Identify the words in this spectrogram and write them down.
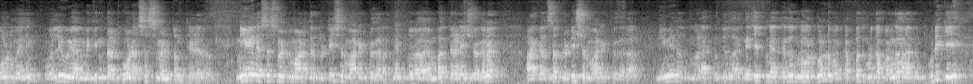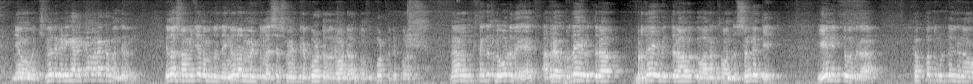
gold mining only we are making that gold assessment ಅಂತ ಹೇಳಿದರು. ನೀವೇನು ಅಸೆಸ್ಮೆಂಟ್ ಮಾಡಿದ್ರಿ? ಬ್ರಿಟಿಷರು ಮಾಡಿಟ್ಟೋಗಾರ ಹದಿನೆಂಟುನೂರ ಎಂಬತ್ತೆರಡನೇ ಇಶ್ವಗನ ಆ ಕೆಲಸ ಬ್ರಿಟಿಷರು ಮಾಡಿಟ್ಟೋಗಾರ ನೀವೇನು ಅದು ಮಾಡಕ್ಕೆ ಬಂದಿಲ್ಲ. ಗಜೆಟ್ನ ತೆಗೆದು ನೋಡಿಕೊಂಡು ಕಪ್ಪದ ಗುಡ್ದ ಬಂಗಾರ ಹುಡುಕಿ ನೀವು ಚಿನ್ನದ ಗಣಿಗಾರಿಕೆ ಮಾಡಕ ಬಂದಿರಲಿ ಇಲ್ಲ ಸ್ವಾಮೀಜಿ ನಮ್ಮದು ಎನ್ವಿರಾನ್ಮೆಂಟಲ್ ಅಸೆಸ್ಮೆಂಟ್ ರಿಪೋರ್ಟ್ ಅದು ನೋಡ್ರಿ ಅಂತ ಒಂದು ಕೊಟ್ಟು ರಿಪೋರ್ಟ್ ನಾನು ಅದನ್ನು ತೆಗೆದು ನೋಡಿದೆ. ಅದರ ಹೃದಯ ವಿದ್ರ ಹೃದಯ ವಿದ್ರಾವಕವಾದಂಥ ಒಂದು ಸಂಗತಿ ಇತ್ತು. ಏನಿತ್ತು ಅಂದ್ರೆ ಕಪ್ಪತ್ತು ಗುಡ್ಡದಲ್ಲಿ ನಾವು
